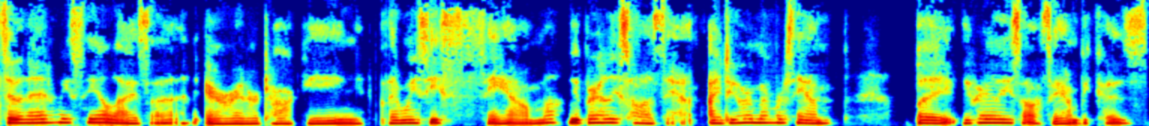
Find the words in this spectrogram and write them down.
so then we see Eliza and Aaron are talking. Then we see Sam. We barely saw Sam. I do remember Sam, but we barely saw Sam because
